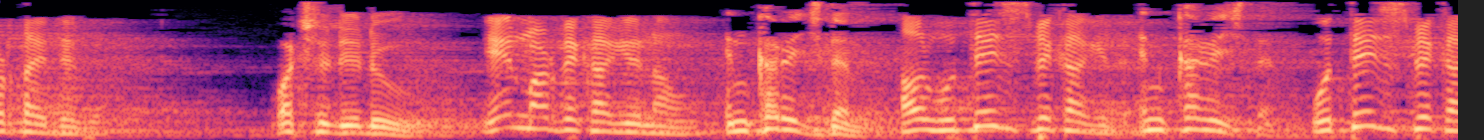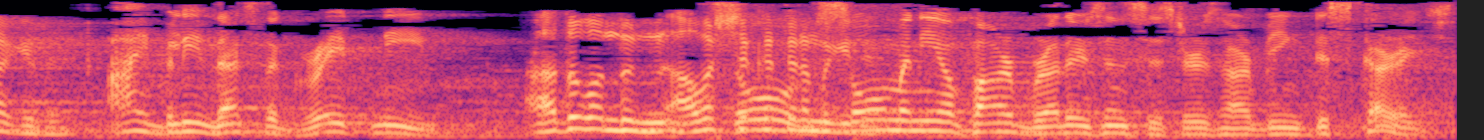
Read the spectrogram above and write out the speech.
ನೋಡ್ತಾ ಇದ್ದೇವೆ What should you do? ಏನ್ ಮಾಡ್ಬೇಕಾಗಿದೆ ನಾವು Encourage them. ಅವ್ರಿಗೆ ಉತ್ತೇಜಿಸಬೇಕಾಗಿದೆ Encourage them. ಉತ್ತೇಜಿಸಬೇಕಾಗಿದೆ I believe that's the great need. ಅದು ಒಂದು ಅವಶ್ಯಕತೆ So, ನಮಗಿದೆ so many of our brothers and sisters are being discouraged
